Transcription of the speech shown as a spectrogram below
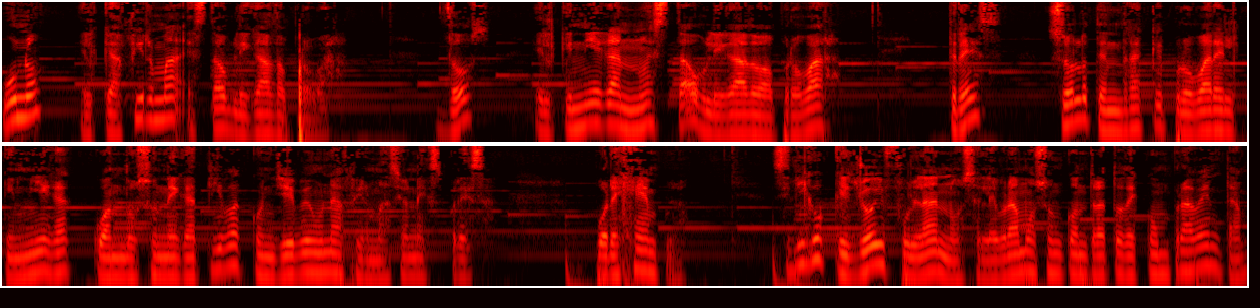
1. El que afirma está obligado a probar. 2. El que niega no está obligado a probar. 3. Solo tendrá que probar el que niega cuando su negativa conlleve una afirmación expresa. Por ejemplo, si digo que yo y fulano celebramos un contrato de compra-venta,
